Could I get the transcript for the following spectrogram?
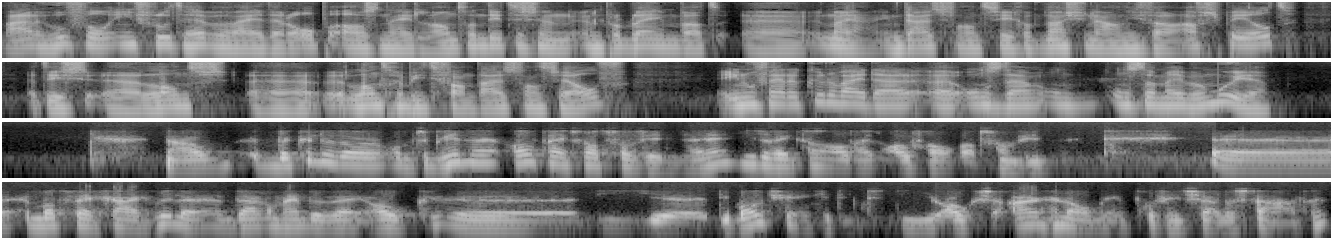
Maar hoeveel invloed hebben wij daarop als Nederland? Want dit is een, een probleem wat uh, nou ja, in Duitsland zich op nationaal niveau afspeelt. Het is uh, lands, uh, landgebied van Duitsland zelf. In hoeverre kunnen wij daar, ons, daar, on, ons daarmee bemoeien? Nou, we kunnen er om te beginnen altijd wat van vinden. Hè? Iedereen kan altijd overal wat van vinden. Uh, en wat wij graag willen, en daarom hebben wij ook uh, die, uh, die motie ingediend, die ook is aangenomen in provinciale staten.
